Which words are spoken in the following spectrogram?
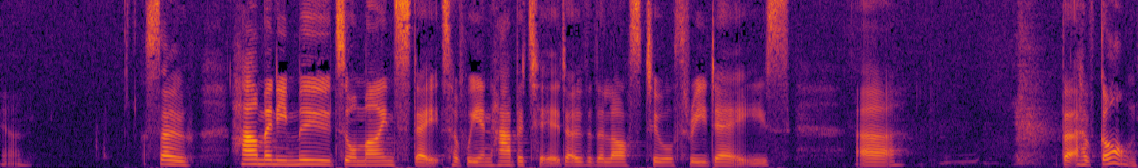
Yeah. So, how many moods or mind states have we inhabited over the last two or three days uh, that have gone?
